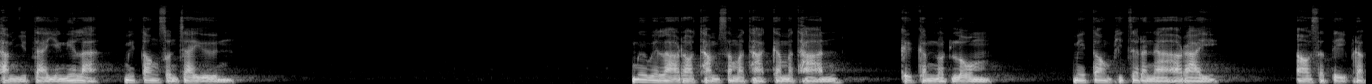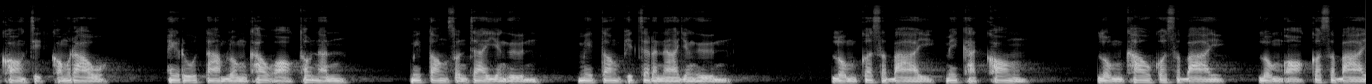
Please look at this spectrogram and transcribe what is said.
ทำอยู่แต่อย่างนี้แหละไม่ต้องสนใจอื่น เมื่อเวลาเราทำสมถกรรมฐาน คือกำหนดลม ไม่ต้องพิจารณาอะไร เอาสติประคองจิตของเรา ให้รู้ตามลมเข้าออกเท่านั้น ไม่ต้องสนใจอย่างอื่น ไม่ต้องพิจารณาอย่างอื่น ลมก็สบายไม่ขัดข้อง ลมเข้าก็สบาย ลมออกก็สบาย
